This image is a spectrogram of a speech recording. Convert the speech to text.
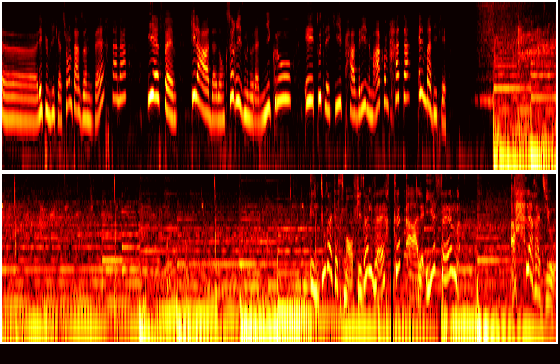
les publications تاع Zone verte على اي اف ام كالعادة donc سوريز من ورا الميكرو. et toute l'équipe حاضرين معاكم حتى الماضي ثلاثة أنتم تسمعوا في Zone verte على اي اف ام أحلى راديو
